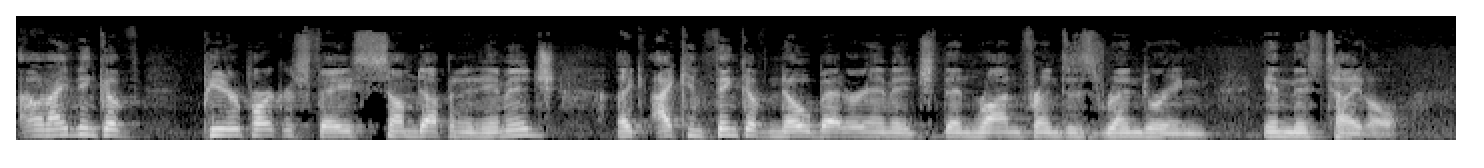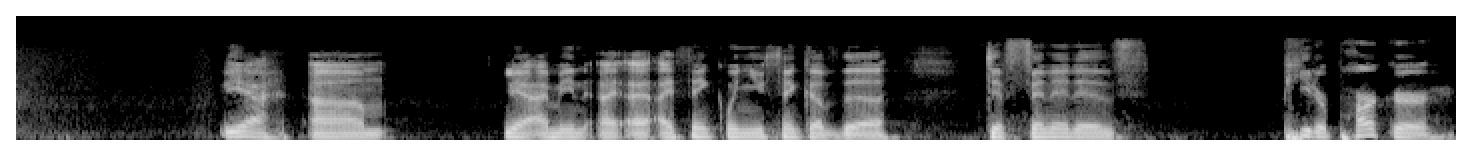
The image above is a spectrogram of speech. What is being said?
when I think of Peter Parker's face summed up in an image, like I can think of no better image than Ron Frenz' rendering in this title. Yeah, um, yeah. I mean, I, I, I think when you think of the definitive Peter Parker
